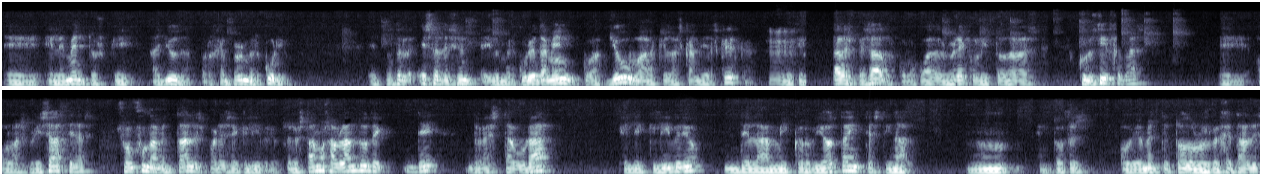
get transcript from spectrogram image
eh, elementos que ayudan, por ejemplo el mercurio. Entonces, esa el mercurio también coadyuva a que las cándidas crezcan, es mm. decir, metales pesados, con lo cual el brécol y todas las crucíferas eh, o las brisáceas son fundamentales para ese equilibrio, pero estamos hablando de, restaurar el equilibrio de la microbiota intestinal. Mm, entonces, obviamente, todos los vegetales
